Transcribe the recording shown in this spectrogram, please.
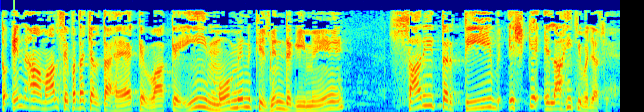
تو ان اعمال سے پتہ چلتا ہے کہ واقعی مومن کی زندگی میں ساری ترتیب عشق الہی کی وجہ سے ہے۔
